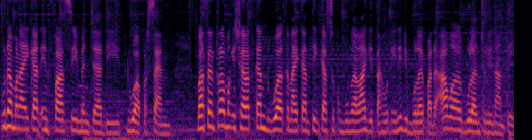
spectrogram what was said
guna menaikkan inflasi menjadi 2 persen. Bank Sentral mengisyaratkan dua kenaikan tingkat suku bunga lagi tahun ini dimulai pada awal bulan Juli nanti.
